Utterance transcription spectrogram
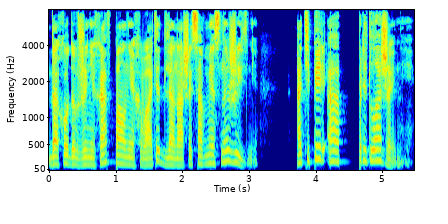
доходов жениха вполне хватит для нашей совместной жизни. А теперь о предложении.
